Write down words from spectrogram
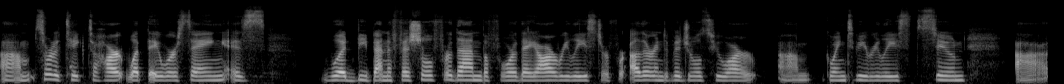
um, sort of take to heart what they were saying is would be beneficial for them before they are released or for other individuals who are um, going to be released soon. Uh,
